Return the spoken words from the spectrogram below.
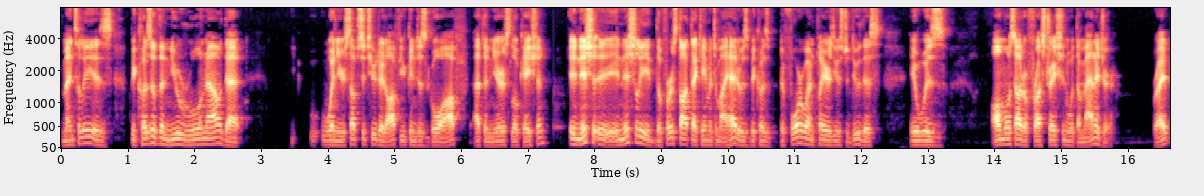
mentally is because of the new rule now that when you're substituted off, you can just go off at the nearest location. Initially, initially, the first thought that came into my head was because before, when players used to do this, it was almost out of frustration with the manager, right?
